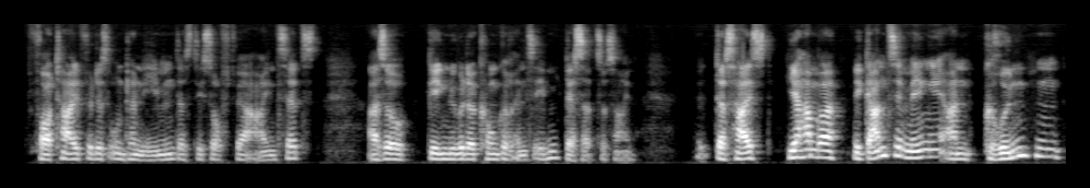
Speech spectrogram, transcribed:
Vorteil für das Unternehmen, das die Software einsetzt, also gegenüber der Konkurrenz eben besser zu sein. Das heißt, hier haben wir eine ganze Menge an Gründen,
